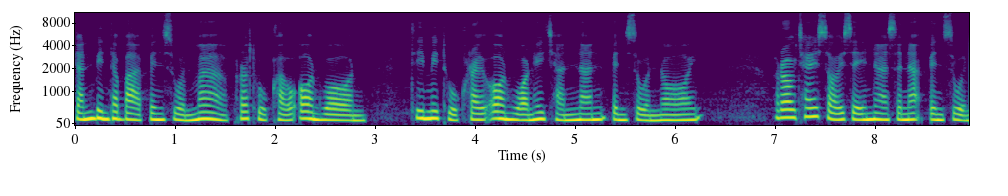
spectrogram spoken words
ฉันบินทบาทเป็นส่วนมาก เพราะถูกเขาอ้อนวอน ที่ไม่ถูกใครอ้อนวอนให้ฉันนั้นเป็นส่วนน้อย เราใช้สอยเสนาสนะเป็นส่วน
